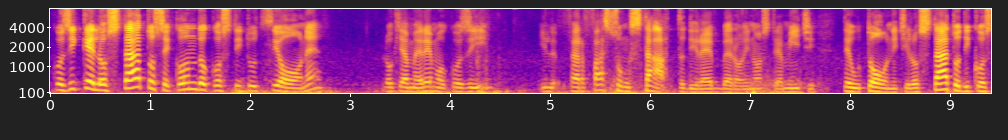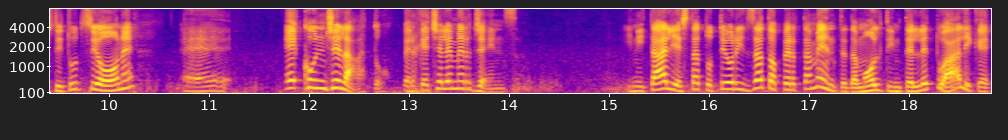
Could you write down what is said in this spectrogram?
Così che lo stato secondo Costituzione, lo chiameremo così, il Verfassungsstaat direbbero i nostri amici teutonici, lo stato di Costituzione è, è congelato perché c'è l'emergenza. In Italia è stato teorizzato apertamente da molti intellettuali che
